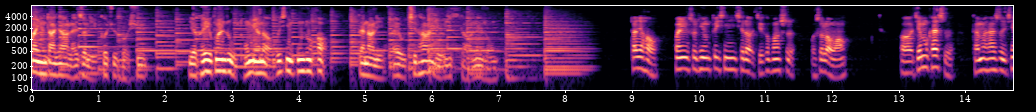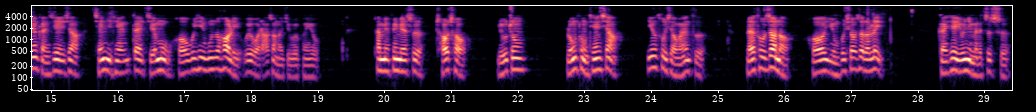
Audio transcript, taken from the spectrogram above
欢迎大家来这里各取所需，也可以关注同名的微信公众号，在那里还有其他有意思的内容。大家好，欢迎收听最新一期的极客方式，我是老王。呃，节目开始，咱们还是先感谢一下前几天在节目和微信公众号里为我打赏的几位朋友，他们分别是草草。刘忠、龙统天下、罂粟小丸子、来凑热闹和永不消失的泪，感谢有你们的支持。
